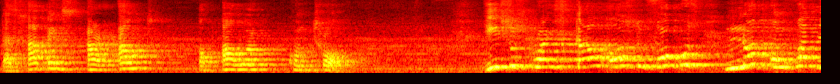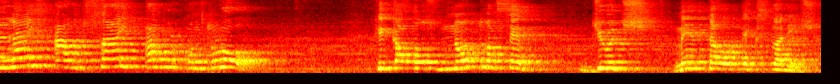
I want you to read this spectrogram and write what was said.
that happens are out of our control. Jesus Christ called us to focus not on what lies outside our control. He called us not to accept judgmental explanations.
